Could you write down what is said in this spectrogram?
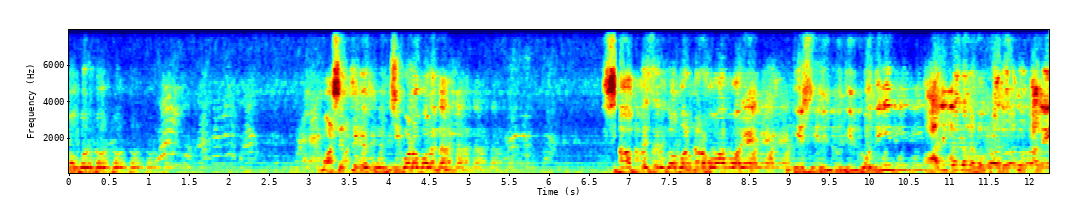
গভর্নর। মাসের থেকে কুঞ্চি বড় বলে না? শাম দেশের গভর্নর হওয়ার পরে দীর্ঘ দীর্ঘদিন আলী রাতন হোক রাজত্বকালে,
